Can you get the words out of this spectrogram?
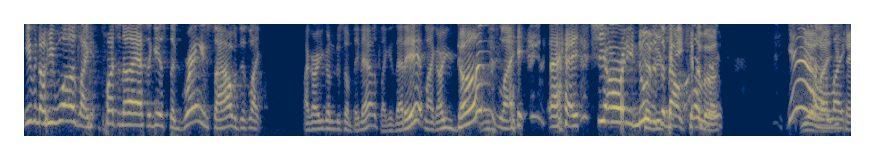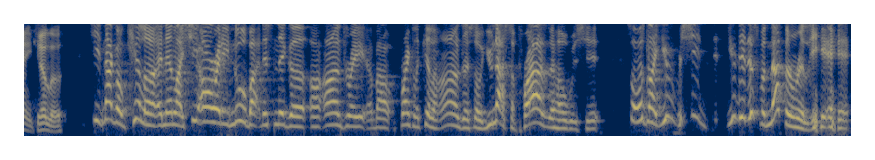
even though he was like punching her ass against the grave side, I was just like, like, are you gonna do something else? Like, is that it? Like, are you done? Like, she already knew this about can't kill her. Andre. Yeah, yeah, like, like you can't kill her. he's not gonna kill her. And then like she already knew about this nigga uh, Andre about Franklin killing Andre, so you're not surprising her with shit. So it's like you she you did this for nothing, really.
